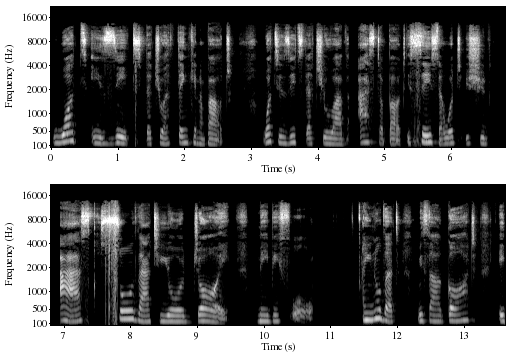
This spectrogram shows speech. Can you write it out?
what is it that you are thinking about? What is it that you have asked about? It says that what you should ask so that your joy may be full. And you know that with our God, a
